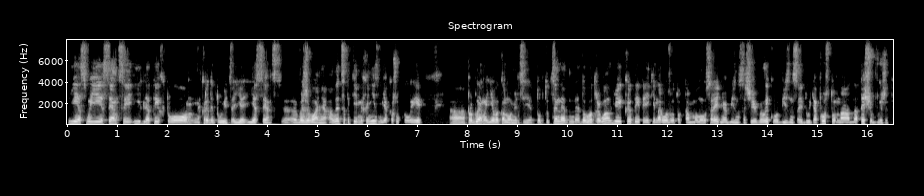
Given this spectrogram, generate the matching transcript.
є свої сенси, і для тих, хто кредитується, є, є сенс е, виживання. Але це такий механізм, я кажу, коли проблеми є в економіці. Тобто, це не, не довготривалі кредити, які на розвиток там малого середнього бізнесу чи великого бізнесу йдуть, а просто на, на те, щоб вижити.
